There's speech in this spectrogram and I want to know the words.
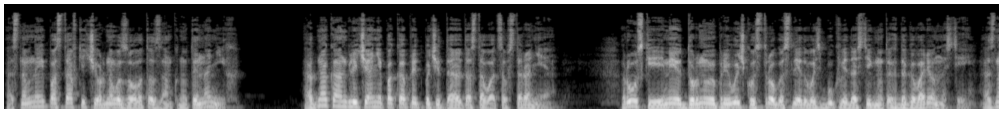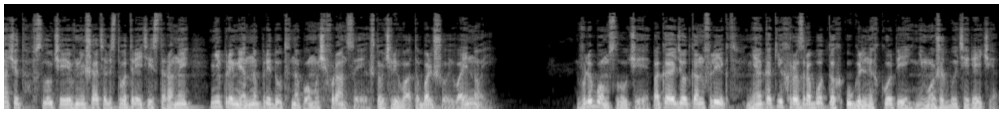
Основные поставки черного золота замкнуты на них. Однако англичане пока предпочитают оставаться в стороне. Русские имеют дурную привычку строго следовать букве достигнутых договоренностей, а значит, в случае вмешательства третьей стороны непременно придут на помощь Франции, что чревато большой войной. В любом случае, пока идет конфликт, ни о каких разработках угольных копий не может быть и речи.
